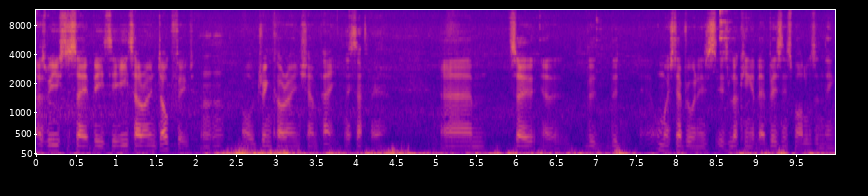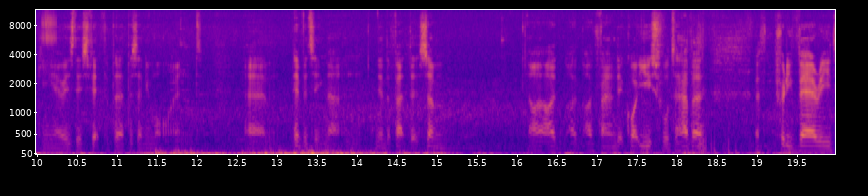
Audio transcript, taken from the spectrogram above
as we used to say at BT, eat our own dog food hmm or drink our own champagne. Exactly. Yeah. Um, so the, the, almost everyone is, is looking at their business models and thinking, you know, is this fit for purpose anymore? And um, pivoting that, and you know, the fact that some, I, I, I- I found it quite useful to have a, a pretty varied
